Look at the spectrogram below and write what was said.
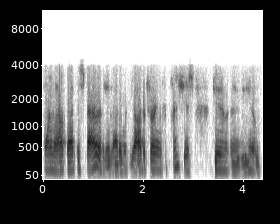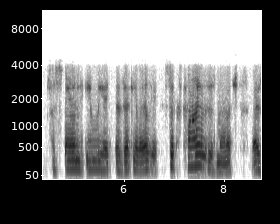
point out that disparity and that it would be arbitrary and capricious to uh, you know suspend Elliott, Ezekiel Elliott six times as much as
